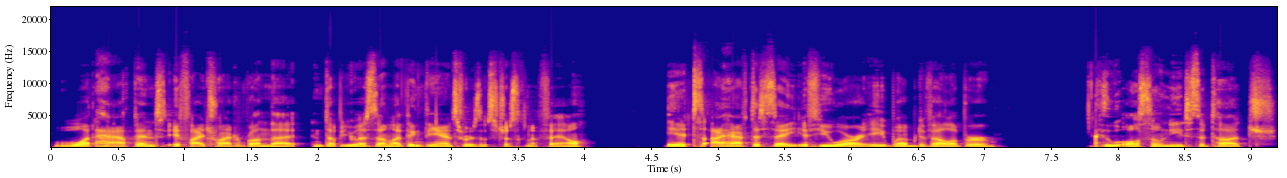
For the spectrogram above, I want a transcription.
What happens if I try to run that in WSM? I think the answer is it's just going to fail. It's I have to say, if you are a web developer who also needs to touch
